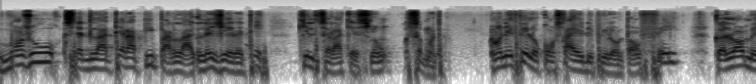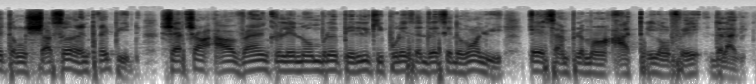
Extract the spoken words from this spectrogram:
Bonjour, c'est de la thérapie par la légèreté qu'il sera question ce matin. En effet, le constat est depuis longtemps fait que l'homme est un chasseur intrépide, cherchant à vaincre les nombreux périls qui pourraient se dresser devant lui et simplement à triompher de la vie.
